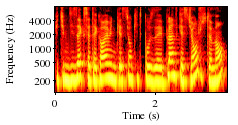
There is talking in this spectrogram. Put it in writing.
puis tu me disais que c'était quand même une question qui te posait plein de questions justement.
